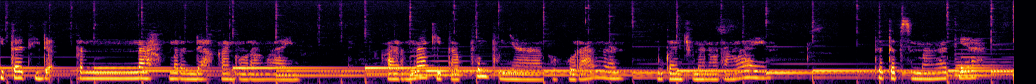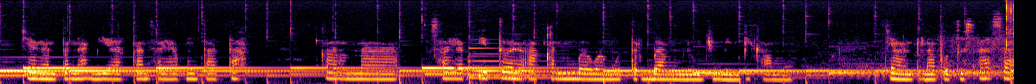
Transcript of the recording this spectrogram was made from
kita tidak pernah merendahkan orang lain. Karena kita pun punya kekurangan bukan cuma orang lain. Tetap semangat ya. Jangan pernah biarkan sayapmu patah. Karena sayap itu yang akan membawamu terbang menuju mimpi kamu. Jangan pernah putus asa.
